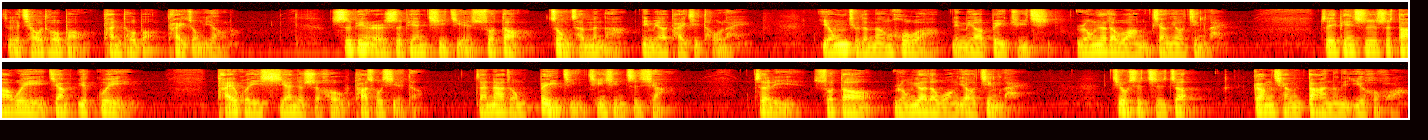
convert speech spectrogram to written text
这个桥头堡、滩头堡太重要了。诗篇二十四篇七节说到：“众臣们啊，你们要抬起头来；永久的门户啊，你们要被举起。荣耀的王将要进来。”这一篇诗是大卫将约柜抬回西安的时候，他所写的。在那种背景情形之下，这里说到荣耀的王要进来，就是指着刚强大能的耶和华，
